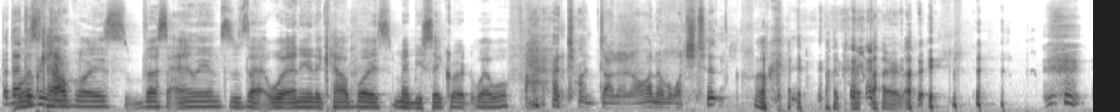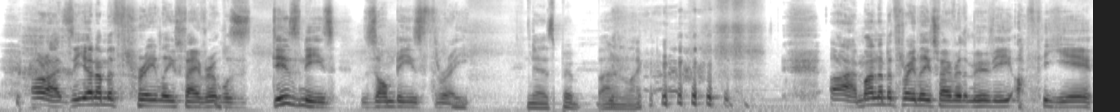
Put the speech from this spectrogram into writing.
But that was doesn't count. Cowboys versus Aliens? Was that were any of the Cowboys maybe Secret Werewolf? I don't, don't know. I never watched it. Okay, I don't, I don't know. All right, so your number three least favorite was Disney's Zombies Three. Yeah, it's pretty, I don't like it. All right, my number three least favorite movie of the year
